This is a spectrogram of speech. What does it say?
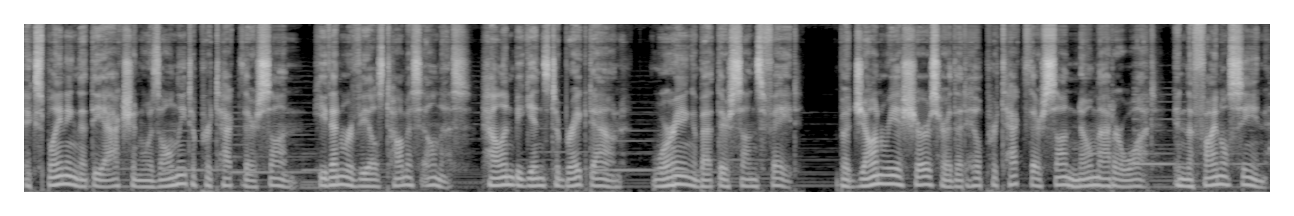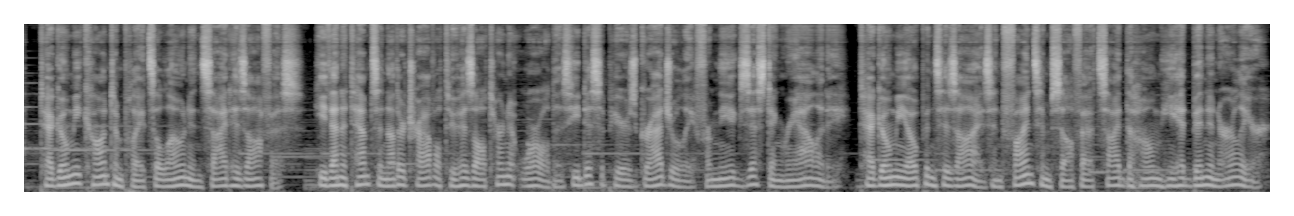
explaining that the action was only to protect their son. He then reveals Thomas' illness. Helen begins to break down, worrying about their son's fate. But John reassures her that he'll protect their son no matter what. In the final scene, Tagomi contemplates alone inside his office. He then attempts another travel to his alternate world as he disappears gradually from the existing reality. Tagomi opens his eyes and finds himself outside the home he had been in earlier,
